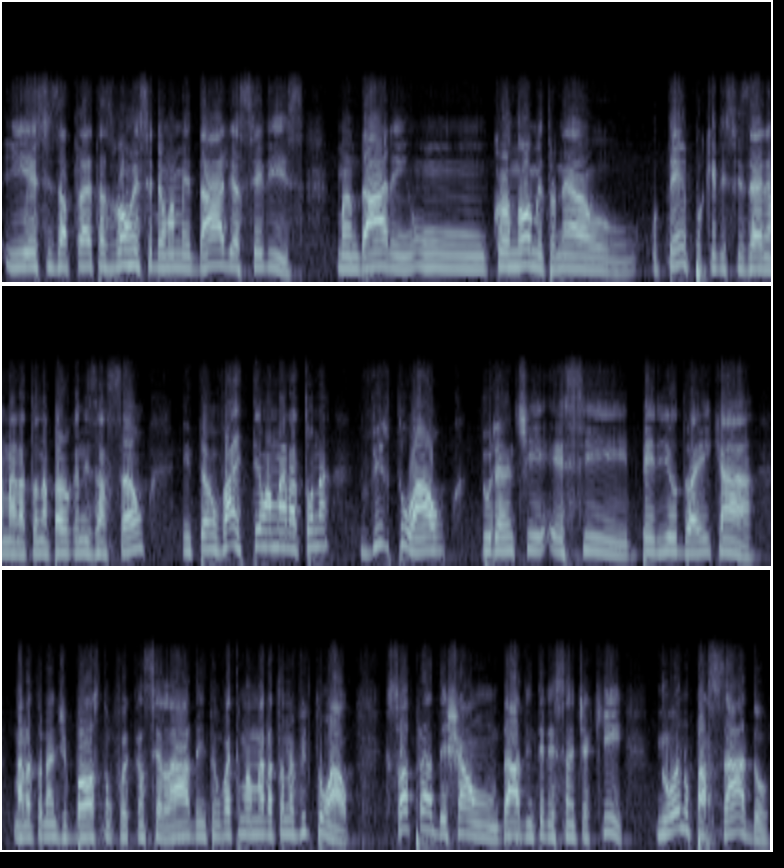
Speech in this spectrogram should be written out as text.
e esses atletas vão receber uma medalha se eles mandarem um cronômetro, né, o, o tempo que eles fizerem a maratona para a organização. Então vai ter uma maratona virtual durante esse período aí que a maratona de Boston foi cancelada, então vai ter uma maratona virtual. Só para deixar um dado interessante aqui, no ano passado,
